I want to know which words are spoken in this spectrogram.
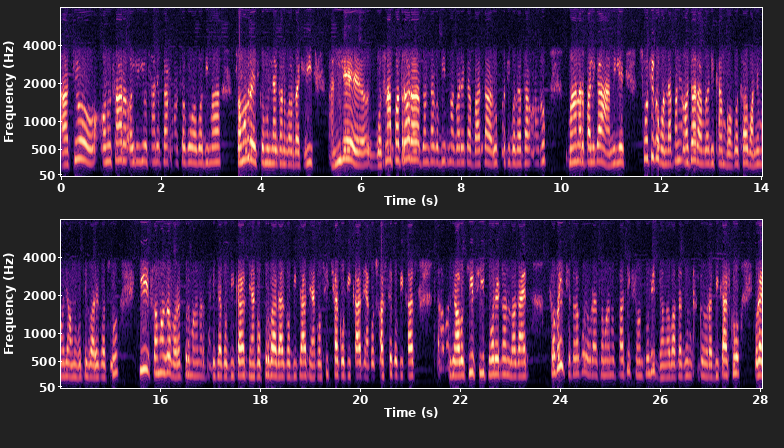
त्यो अनुसार अहिले यो साढे चार वर्षको अवधिमा समग्र यसको मूल्याङ्कन गर्दाखेरि हामीले घोषणापत्र र जनताको बिचमा गरेका वार्ताहरू प्रतिबद्धता अनुरूप महानगरपालिका हामीले सोचेको भन्दा पनि अझ राम्ररी काम भएको छ भन्ने मैले अनुभूति गरेको छु कि समग्र भरतपुर महानगरपालिकाको विकास यहाँको पूर्वाधारको विकास यहाँको शिक्षाको विकास यहाँको स्वास्थ्यको विकास अब कृषि पर्यटन लगायत सबै क्षेत्रको एउटा समानुपातिक सन्तुलित ढङ्गबाट जुन खालको एउटा विकासको एउटा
